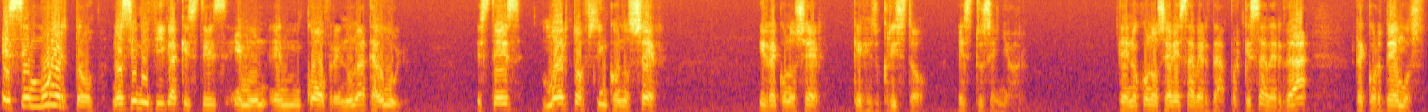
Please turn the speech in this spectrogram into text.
Ese muerto no significa que estés en un, en un cofre, en un ataúd. Estés muerto sin conocer y reconocer que Jesucristo es tu Señor de no conocer esa verdad, porque esa verdad, recordemos,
